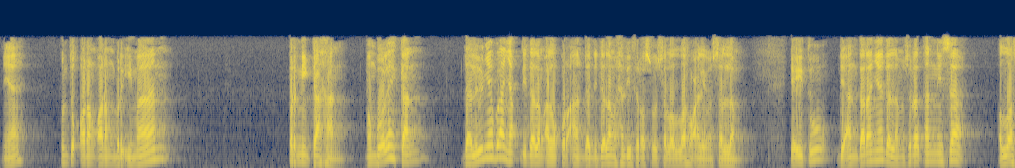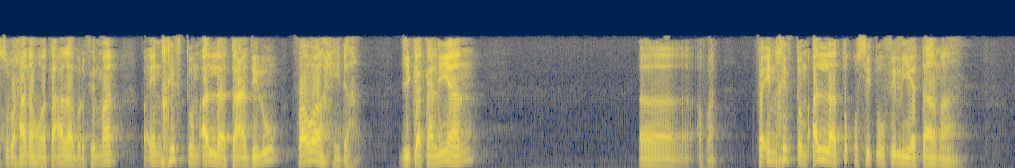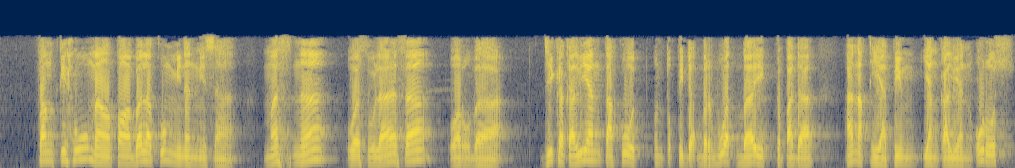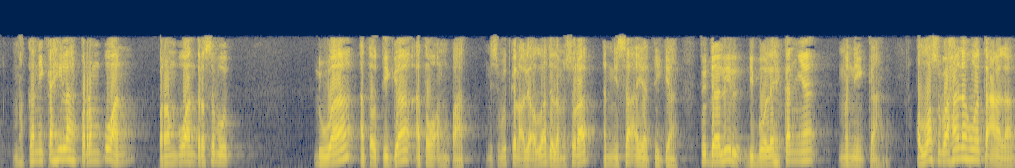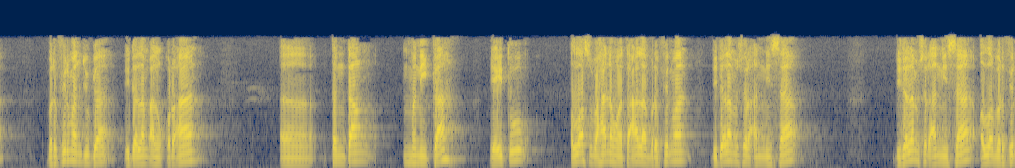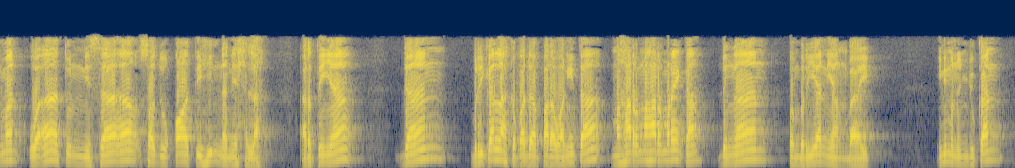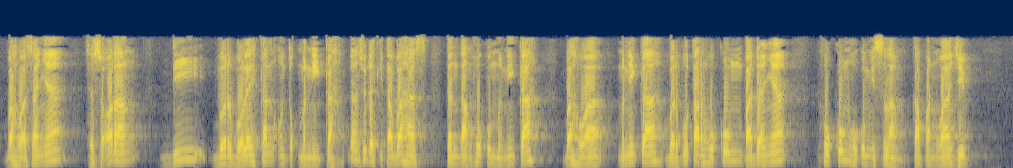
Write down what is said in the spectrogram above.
ya untuk orang-orang beriman pernikahan. Membolehkan dalilnya banyak di dalam Al-Qur'an dan di dalam hadis Rasul sallallahu alaihi wasallam. Yaitu di antaranya dalam surat An-Nisa Allah Subhanahu wa taala berfirman, "Fa in khiftum alla ta'dilu fawahidah." Jika kalian uh, afwan. Fa in khiftum alla tuqsitu fil yatama fankihu ma tabalakum minan nisa masna wa thulatha wa ruba. Jika kalian takut untuk tidak berbuat baik kepada anak yatim yang kalian urus, maka nikahilah perempuan, perempuan tersebut. Dua atau tiga atau empat. Disebutkan oleh Allah dalam surat An-Nisa ayat tiga. Itu dalil dibolehkannya menikah. Allah Subhanahu wa taala berfirman juga di dalam Al-Qur'an Eh, tentang menikah yaitu Allah Subhanahu wa taala berfirman di dalam surah An-Nisa di dalam surah An-Nisa Allah berfirman wa atun nisaa saduqatihinna nihlah artinya dan berikanlah kepada para wanita mahar-mahar mereka dengan pemberian yang baik. Ini menunjukkan bahwasanya seseorang diperbolehkan untuk menikah. Dan sudah kita bahas tentang hukum menikah bahwa menikah berputar hukum padanya hukum-hukum Islam. Kapan wajib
